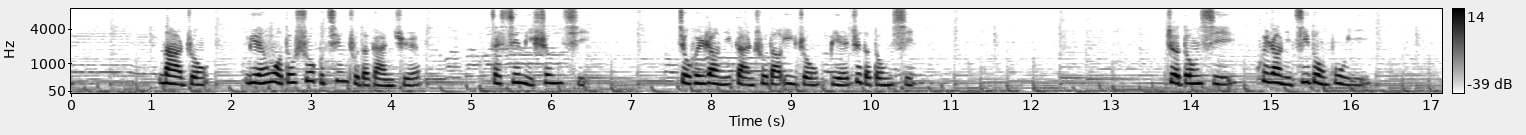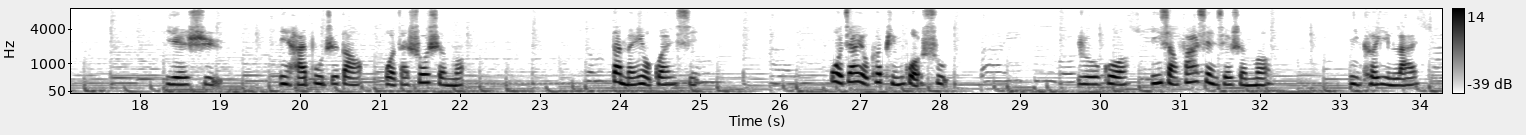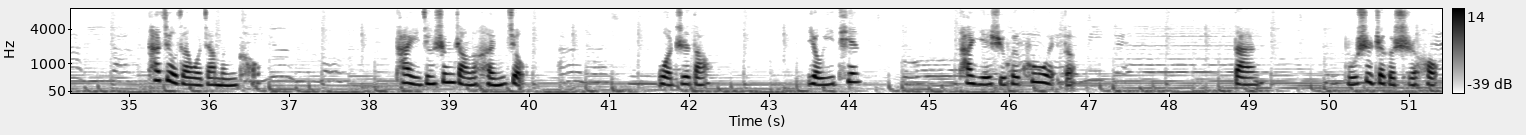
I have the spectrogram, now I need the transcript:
那种连我都说不清楚的感觉，在心里升起，就会让你感触到一种别致的东西。这东西会让你激动不已。也许你还不知道我在说什么，但没有关系。我家有棵苹果树。如果你想发现些什么，你可以来。它就在我家门口。它已经生长了很久。我知道，有一天，它也许会枯萎的，但不是这个时候。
